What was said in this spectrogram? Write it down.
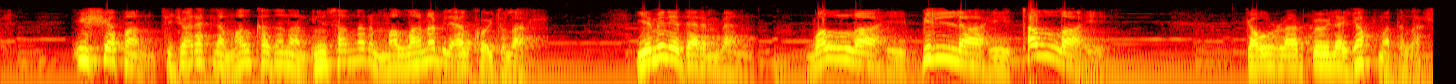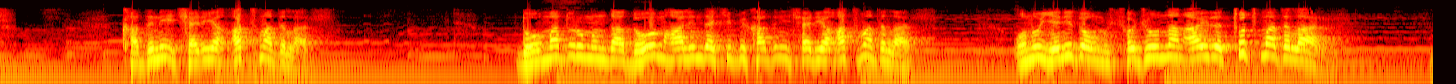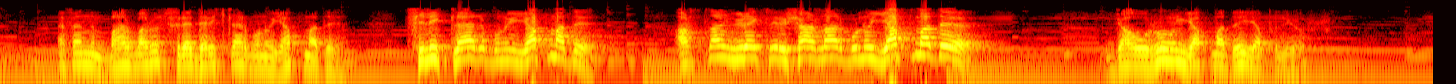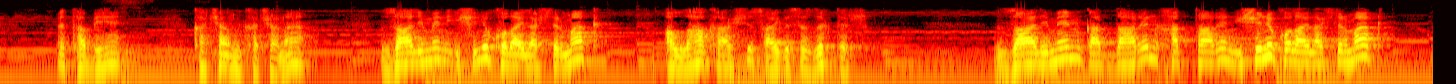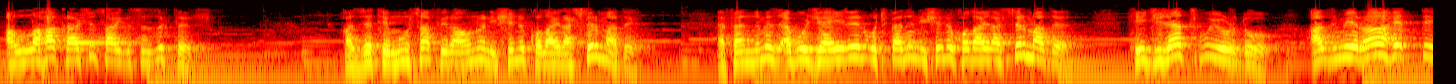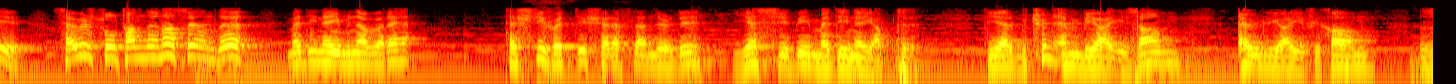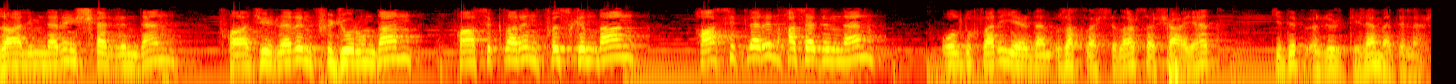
iş yapan, ticaretle mal kazanan insanların mallarına bile el koydular. Yemin ederim ben, vallahi, billahi, tallahi, gavurlar böyle yapmadılar. Kadını içeriye atmadılar. Doğma durumunda, doğum halindeki bir kadın içeriye atmadılar. Onu yeni doğmuş çocuğundan ayrı tutmadılar. Efendim Barbaros Frederikler bunu yapmadı. Filikler bunu yapmadı. Arslan yürekli Rişarlar bunu yapmadı. Gavurun yapmadığı yapılıyor. Ve tabii kaçan kaçana, zalimin işini kolaylaştırmak Allah'a karşı saygısızlıktır. Zalimin, gaddarın, hattarın işini kolaylaştırmak Allah'a karşı saygısızlıktır. Hz. Musa Firavun'un işini kolaylaştırmadı. Efendimiz Ebu Cehil'in, Utbe'nin işini kolaylaştırmadı. Hicret buyurdu. Azmi rah etti. Sevir Sultanlığına sığındı. Medine-i Münevvere teşrif etti, şereflendirdi. Yesrib'i Medine yaptı. Diğer bütün enbiya-i izam, evliya-i fikam, zalimlerin şerrinden, facirlerin fücurundan, fasıkların fıskından, hasitlerin hasedinden oldukları yerden uzaklaştılarsa şayet gidip özür dilemediler.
